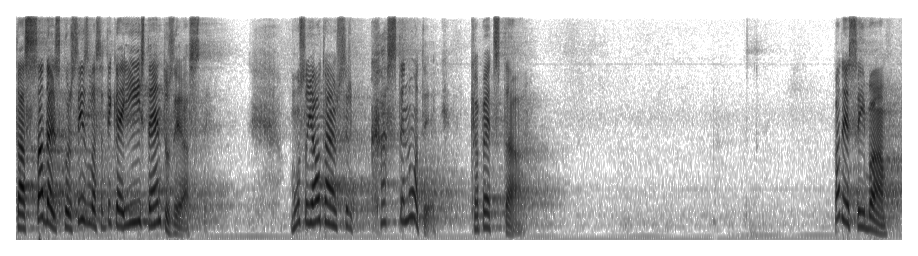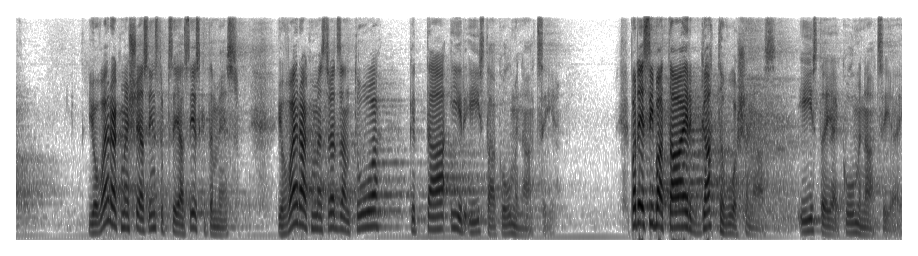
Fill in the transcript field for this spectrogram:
tās sadaļas, kuras izlasa tikai īsti entuziasti. Mūsu jautājums ir, kas te notiek? Kāpēc tā? Patiesībā, jo vairāk mēs šajās instrukcijās ieskatāmies, jo vairāk mēs redzam to, ka tā ir īstā kulminācija. Patiesībā tā ir gatavošanās īstajai kulminācijai,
